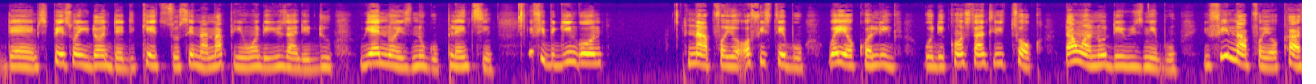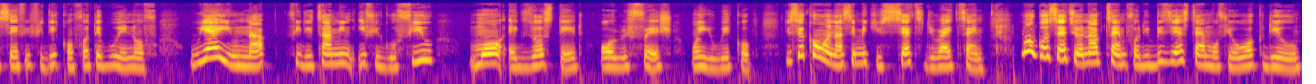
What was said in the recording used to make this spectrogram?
the space when you don dedicate to say na you wan dey use am dey do where noise no go plenty. If you begin go nap for your office table where your colleague go dey constantly talk that one no dey reasonable. You fit nap for your car sef if you dey comfortable enough. Where you nap fit determine if you go feel more exhausted or refresh when you wake up. The second one na say make you set the right time. No go set your nap time for the busiest time of your work day oh.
